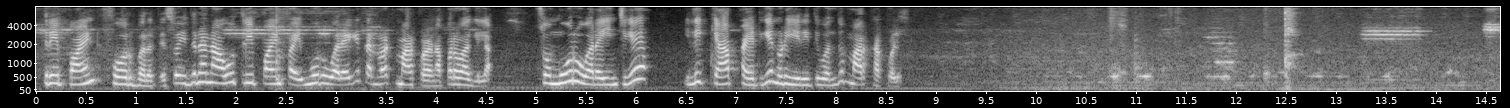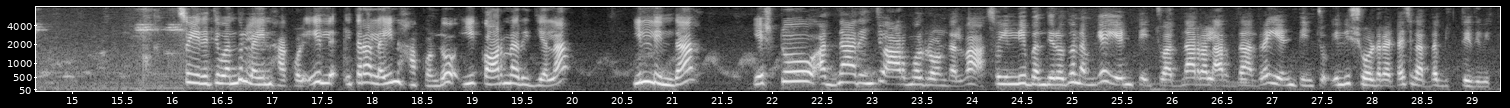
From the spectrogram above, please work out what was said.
ತ್ರೀ ಪಾಯಿಂಟ್ ಫೋರ್ ಬರುತ್ತೆ. ಸೊ ಇದನ್ನ ನಾವು ತ್ರೀ ಪಾಯಿಂಟ್ ಫೈವ್ ಮೂರುವರೆಗೆ ಕನ್ವರ್ಟ್ ಮಾಡ್ಕೊಳ್ಳೋಣ. ಪರವಾಗಿಲ್ಲ. ಸೊ ಮೂರುವರೆ ಇಂಚಿಗೆ ಇಲ್ಲಿ ಕ್ಯಾಪ್ ಹೈಟ್ಗೆ ನೋಡಿ ಈ ರೀತಿ ಒಂದು ಮಾರ್ಕ್ ಹಾಕೊಳ್ಳಿ. ಸೊ ಈ ರೀತಿ ಒಂದು ಲೈನ್ ಹಾಕೊಳ್ಳಿ. ಇಲ್ಲಿ ಈ ತರ ಲೈನ್ ಹಾಕೊಂಡು ಈ ಕಾರ್ನರ್ ಇದೆಯಲ್ಲ, ಇಲ್ಲಿಂದ ಎಷ್ಟು ಹದಿನಾರು ಇಂಚು ಆರ್ಮೋಲ್ ರೌಂಡ್ ಅಲ್ವಾ? ಸೊ ಇಲ್ಲಿ ಬಂದಿರೋದು ನಮ್ಗೆ ಎಂಟು ಇಂಚು ಹದಿನಾರಲ್ಲಿ ಅರ್ಧ ಅಂದ್ರೆ ಎಂಟು ಇಂಚು. ಇಲ್ಲಿ ಶೋಲ್ಡರ್ ಅಟ್ಯಾಚ್ ಅರ್ಧ ಬಿಟ್ಟಿದೀವಿ.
